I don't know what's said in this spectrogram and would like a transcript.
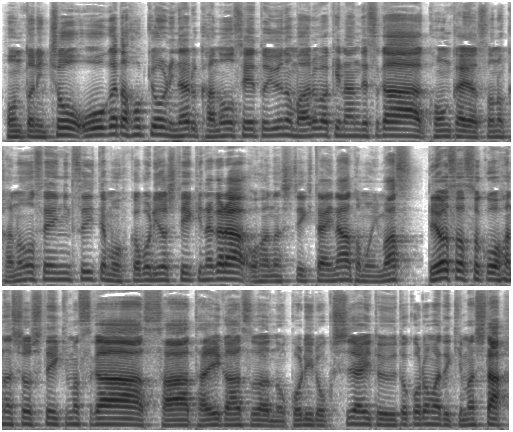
本当に超大型補強になる可能性というのもあるわけなんですが、今回はその可能性についても深掘りをしていきながらお話していきたいなと思います。では早速お話をしていきますが、さあ、タイガースは残り6試合というところまで来ました。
